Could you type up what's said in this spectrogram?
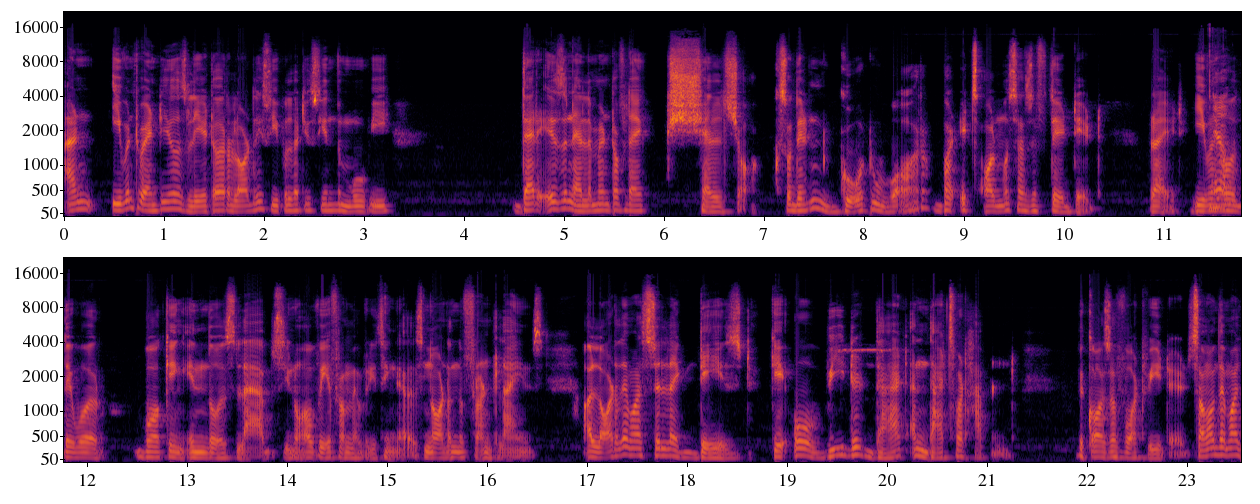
And even 20 years later, a lot of these people that you see in the movie, there is an element of like shell shock. So they didn't go to war, but it's almost as if they did, right? Even Yeah. though they were working in those labs, you know, away from everything else, not on the front lines. A lot of them are still like dazed. Okay, oh, we did that, and that's what happened because of what we did. Some of them are,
